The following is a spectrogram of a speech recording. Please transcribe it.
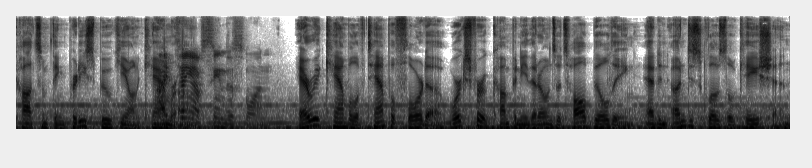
caught something pretty spooky on camera. I think I've seen this one. Eric Campbell of Tampa, Florida works for a company that owns a tall building at an undisclosed location.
